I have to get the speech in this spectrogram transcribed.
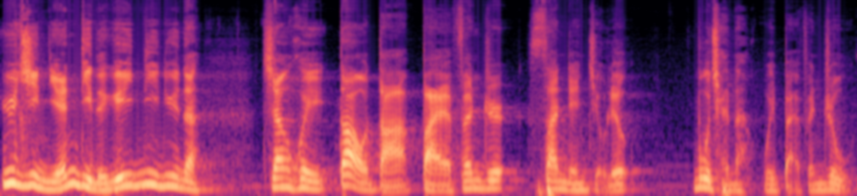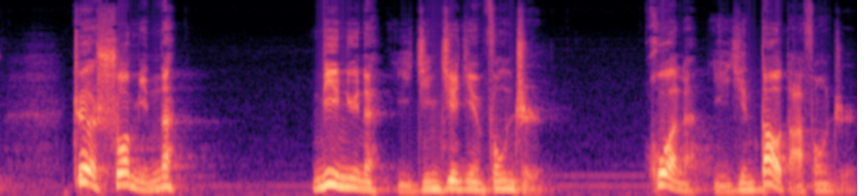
预计年底的一个利率呢将会到达百分之三点九六。目前呢为百分之五，这说明呢利率呢已经接近峰值，或呢已经到达峰值，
